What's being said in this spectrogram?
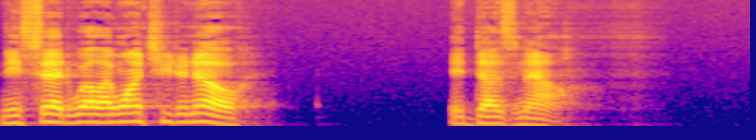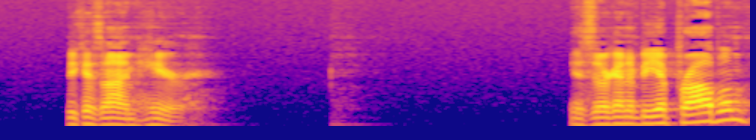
And he said, Well, I want you to know it does now because I'm here. Is there going to be a problem?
